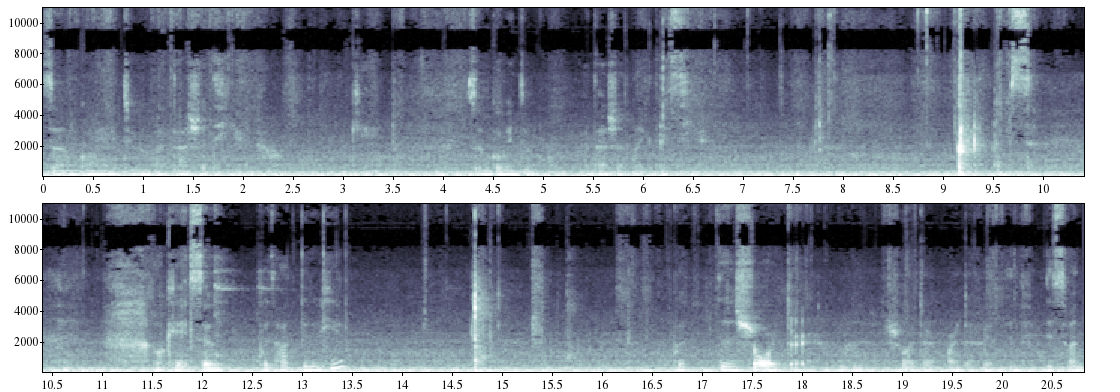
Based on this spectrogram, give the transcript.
so I'm going to attach it here now. Okay. So I'm going to attach it like this here. Oops. okay so put hot glue here the shorter uh, shorter part of it. This one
